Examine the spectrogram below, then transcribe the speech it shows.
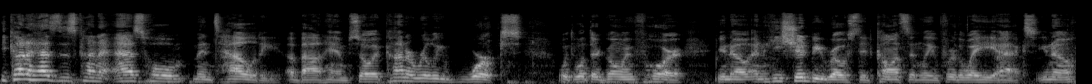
he kind of has this kind of asshole mentality about him. So it kind of really works with what they're going for, you know. And he should be roasted constantly for the way he acts, you know.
